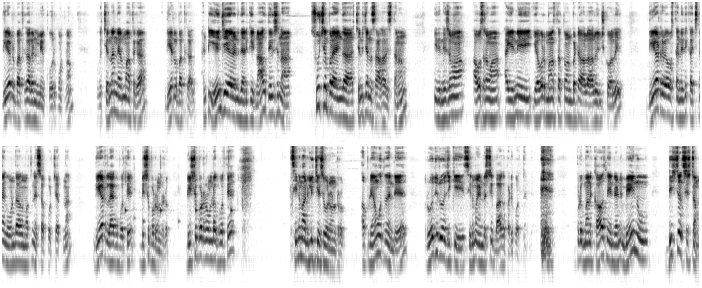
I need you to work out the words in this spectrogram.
థియేటర్ బతకాలని మేము కోరుకుంటున్నాం. ఒక చిన్న నిర్మాతగా థియేటర్ బతకాలి. అంటే ఏం చేయాలని దానికి నాకు తెలిసిన సూచనప్రాయంగా చిన్న చిన్న సలహాలు ఇస్తాను. ఇది నిజమా అవసరమా అవన్నీ ఎవరి మనస్తత్వాన్ని బట్టి వాళ్ళు ఆలోచించుకోవాలి. థియేటర్ వ్యవస్థ అనేది ఖచ్చితంగా ఉండాలని మాత్రం నేను సపోర్ట్ చేస్తున్నాను థియేటర్ లేకపోతే డిస్ట్రిబ్యూటర్ ఉండడు. డిస్ట్రిబ్యూటర్ ఉండకపోతే సినిమా రిలీజ్ చేసేవాళ్ళు ఉండరు. అప్పుడు ఏమవుతుందంటే రోజు రోజుకి సినిమా ఇండస్ట్రీ బాగా పడిపోతుంది. ఇప్పుడు మనకు కావాల్సింది ఏంటంటే మెయిన్ డిజిటల్ సిస్టమ్.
